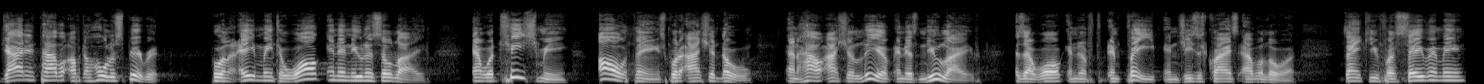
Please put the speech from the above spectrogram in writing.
guiding power of the Holy Spirit who will enable me to walk in the newness of life and will teach me all things what I should know and how I should live in this new life as I walk in, the, in faith in Jesus Christ our Lord. Thank you for saving me.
